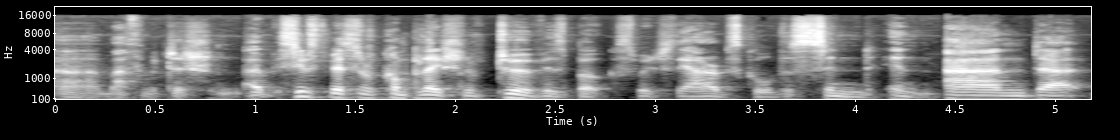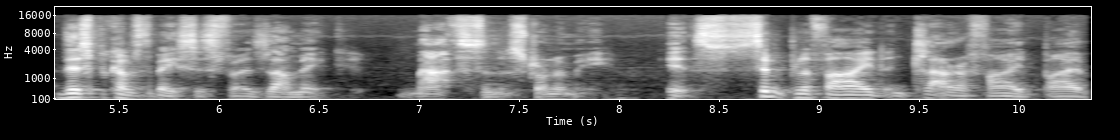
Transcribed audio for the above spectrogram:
uh, mathematician. Uh, it seems to be a sort of compilation of two of his books, which the Arabs call the Sind Hind. And uh, this becomes the basis for Islamic maths and astronomy. It's simplified and clarified by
